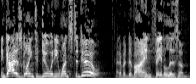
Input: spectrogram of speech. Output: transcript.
and God is going to do what he wants to do. Kind of a divine fatalism.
